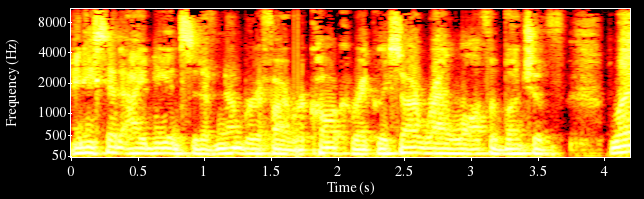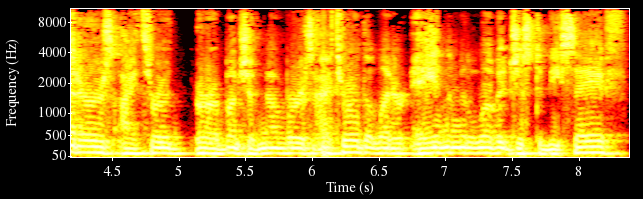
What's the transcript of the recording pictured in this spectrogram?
and he said ID instead of number, if I recall correctly. So I rattle off a bunch of letters. I throw, or a bunch of numbers. I throw the letter A in the middle of it just to be safe.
